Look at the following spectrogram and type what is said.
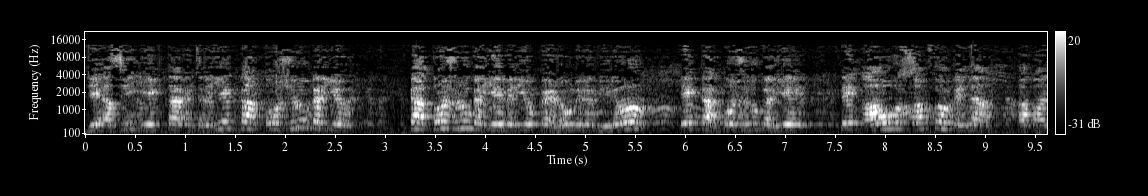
ਜੇ ਅਸੀਂ ਏਕਤਾ ਵਿੱਚ ਰਹੀਏ, ਘਰ ਤੋਂ ਸ਼ੁਰੂ ਕਰੀਏ ਘਰ ਤੋਂ ਸ਼ੁਰੂ ਕਰੀਏ ਮੇਰੀ ਉਹ ਭੈਣੋ, ਮੇਰੇ ਵੀਰੋ। ਇਹ ਘਰ ਤੋਂ ਸ਼ੁਰੂ ਕਰੀਏ ਤੇ ਆਓ ਸਭ ਤੋਂ ਪਹਿਲਾਂ ਆਪਾਂ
